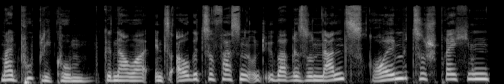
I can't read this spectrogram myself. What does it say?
mein Publikum genauer ins Auge zu fassen und über Resonanzräume zu sprechen,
